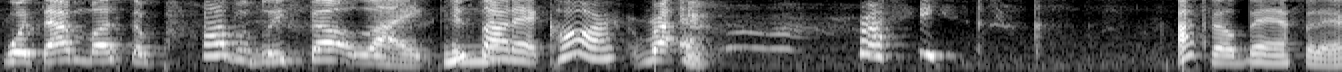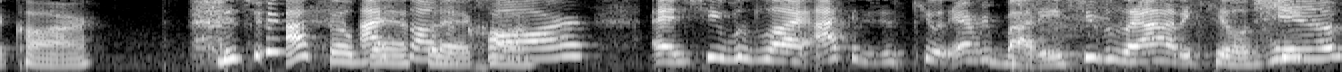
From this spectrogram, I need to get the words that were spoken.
what that must have probably felt like. You saw know- that car. Right. right. I felt bad for that car. Did you? I felt bad I saw for the that car, and she was like, I could have just killed everybody. She was like, I'd have killed She- him.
